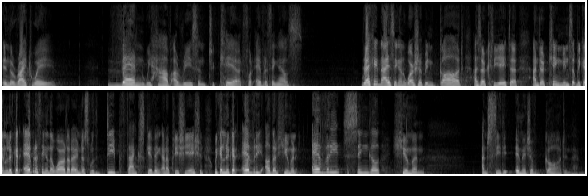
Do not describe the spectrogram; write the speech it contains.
in the right way, then we have a reason to care for everything else. Recognizing and worshiping God as our Creator and our King means that we can look at everything in the world around us with deep thanksgiving and appreciation. We can look at every other human, every single human, and see the image of God in them.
